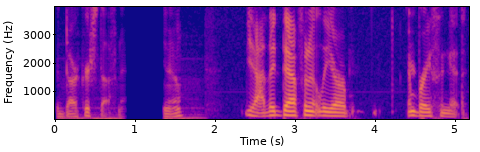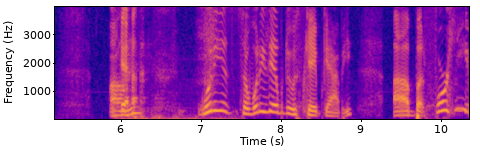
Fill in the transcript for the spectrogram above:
the darker stuff now. You know? Yeah, they definitely are embracing it. Um, Yeah. Woody is so Woody's able to escape Gabby, uh, but Forky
